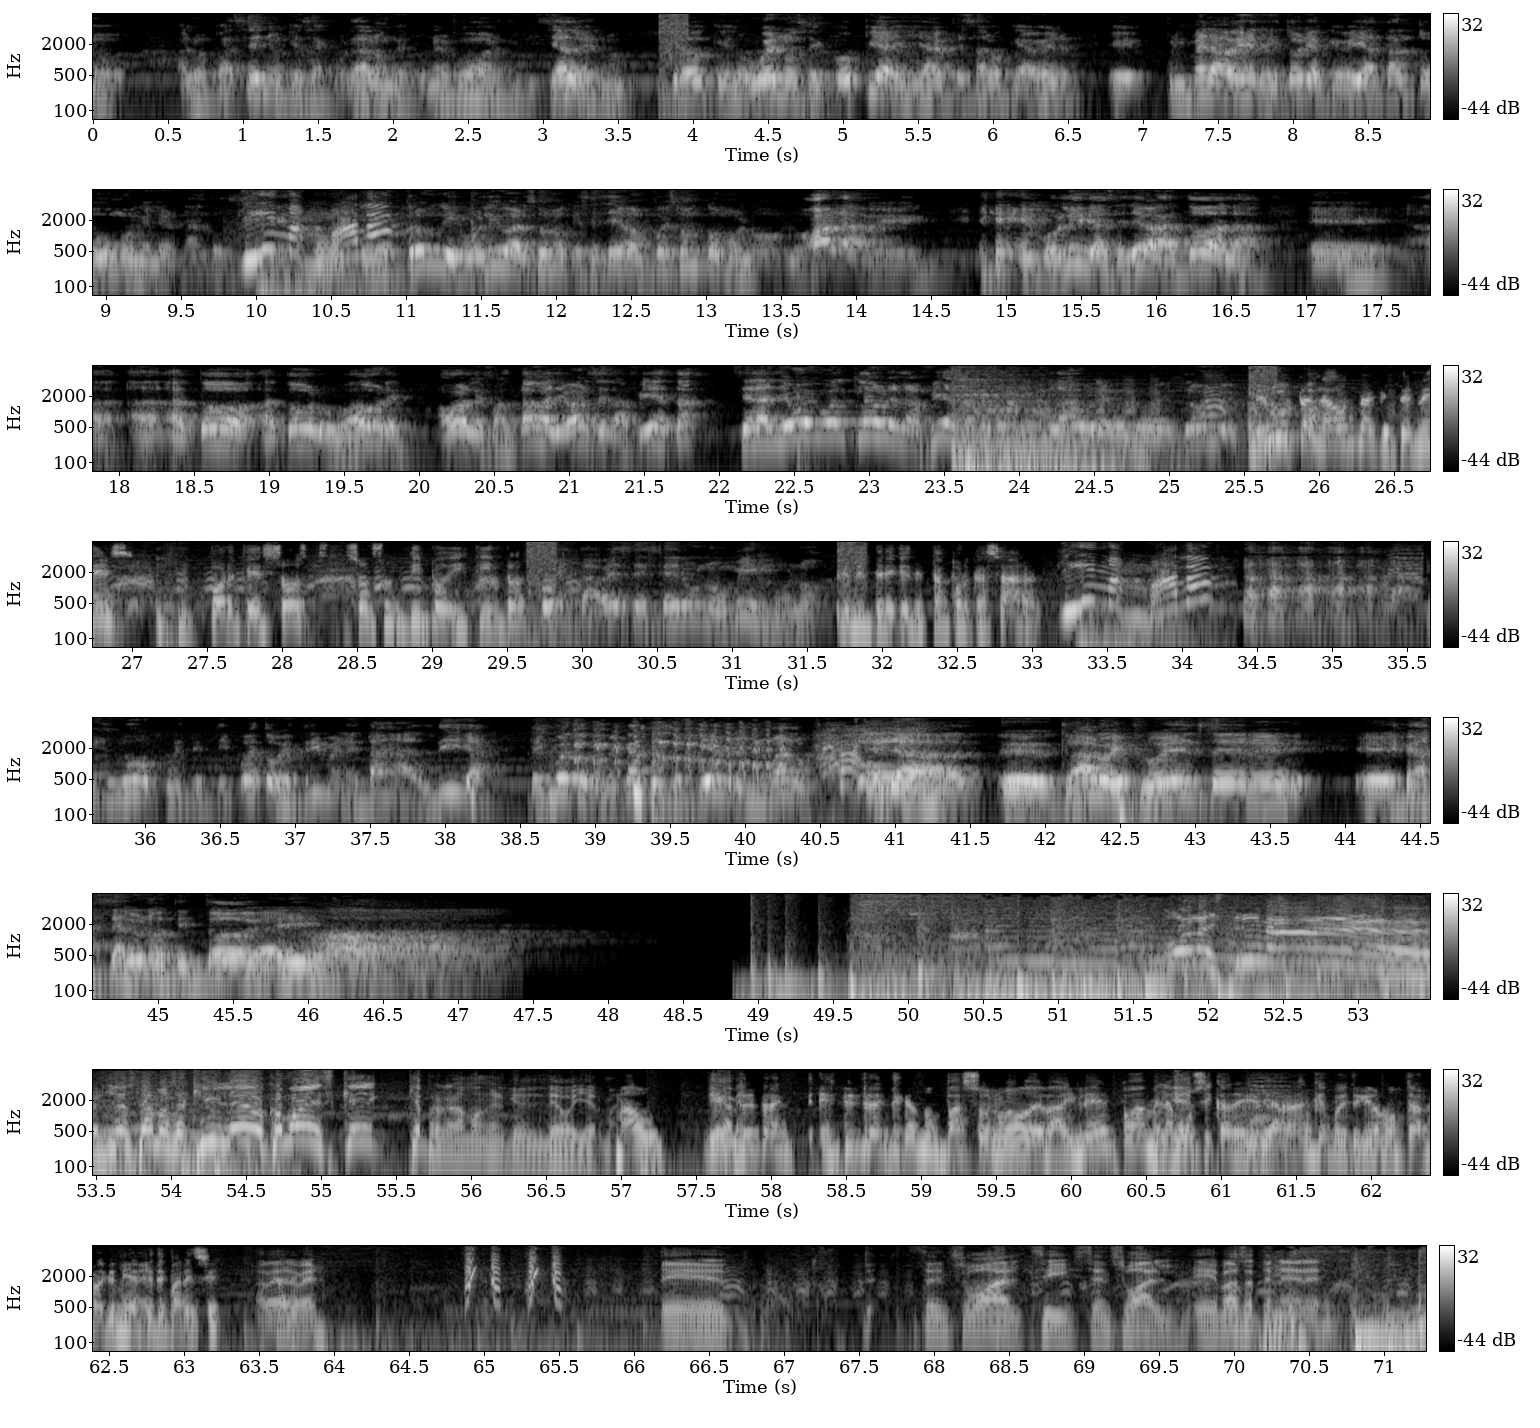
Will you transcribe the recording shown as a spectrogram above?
a los paseños que se acordaron de poner fuegos artificiales, ¿no? creo que lo bueno se copia y ya empezaron que a ver, eh, primera vez en la historia que veía tanto humo en el Hernando. ¿Qué mamada? Tronga y Bolívar son los que se llevan, pues son como los, árabes en, Bolivia, se llevan a toda la... Eh, a, a, todo, a todos los jugadores. Ahora le faltaba llevarse la fiesta se la llevó igual Claure en la fiesta, no sé si Claure o lo de Me gusta la onda que tenés porque sos, sos un tipo distinto. Cuesta a veces ser uno mismo, ¿no? Que me enteré que te estás por casar. ¿Qué mamada? es loco este tipo, estos streamers están al día. Te cuento que me caso en septiembre, mi hermano. Ella, eh, claro, es influencer, eh, eh, hace algunos TikTok ahí. ¡Hola, streamer! Ya estamos aquí, Leo. ¿Cómo es? ¿Qué, qué programón es el de hoy, hermano? Mau, Dígame. Estoy, practicando un paso nuevo de baile. Póngame la música de, arranque porque te quiero mostrar para que mires qué te parece. A ver, a ver. Eh, sensual, sí, sensual. Eh, vas a tener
